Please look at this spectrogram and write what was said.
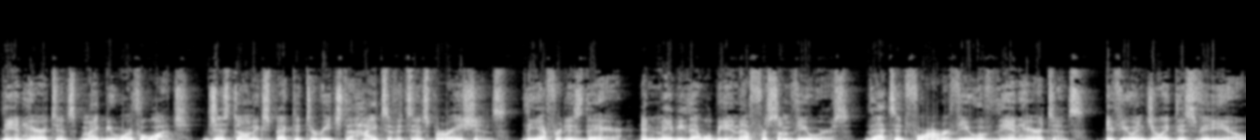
The Inheritance might be worth a watch. Just don't expect it to reach the heights of its inspirations. The effort is there, and maybe that will be enough for some viewers. That's it for our review of The Inheritance. If you enjoyed this video,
